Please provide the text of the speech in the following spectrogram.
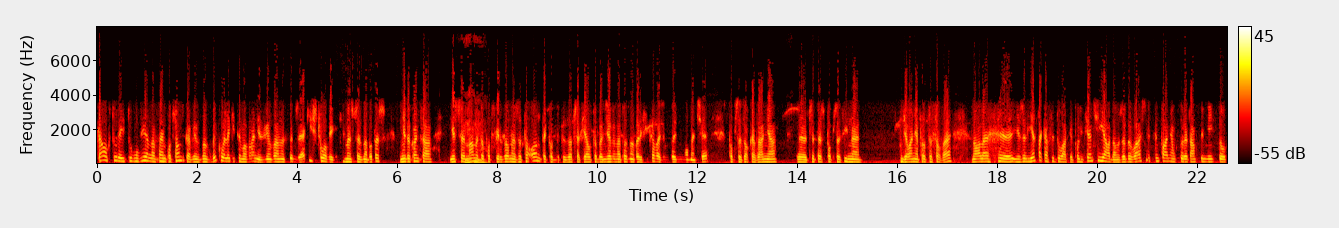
Ta, o której tu mówiłem na samym początku, więc no, zwykłe legitymowanie związane z tym, że jakiś człowiek, jakiś mężczyzna, bo też nie do końca jeszcze Mhm. mamy to potwierdzone, że to on te kobiety zaczepiał, to będziemy na pewno weryfikować w odpowiednim momencie poprzez okazania, e, czy też poprzez inne działania procesowe. No ale e, jeżeli jest taka sytuacja, policjanci jadą, żeby właśnie tym paniom, które tam w tym miejscu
